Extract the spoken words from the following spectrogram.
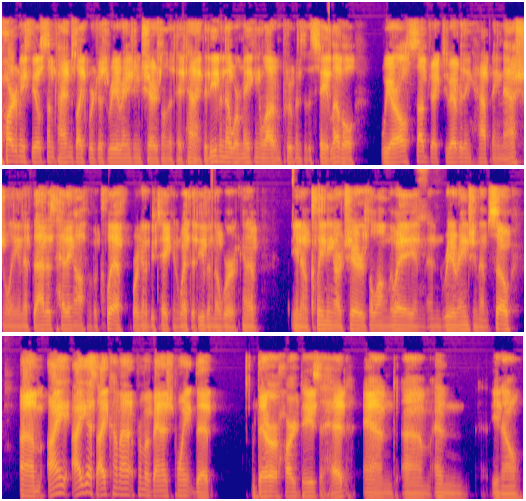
part of me feels sometimes like we're just rearranging chairs on the Titanic. That even though we're making a lot of improvements at the state level, we are all subject to everything happening nationally. And if that is heading off of a cliff, we're going to be taken with it, even though we're kind of, you know, cleaning our chairs along the way and, and rearranging them. So um, I, I guess I come at it from a vantage point that there are hard days ahead, and um, and you know,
